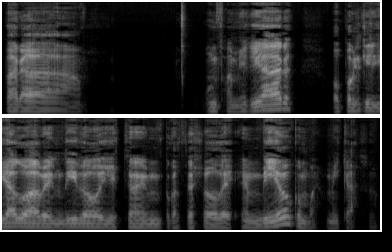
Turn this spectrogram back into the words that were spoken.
para un familiar o porque ya lo ha vendido y está en proceso de envío, como es mi caso.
